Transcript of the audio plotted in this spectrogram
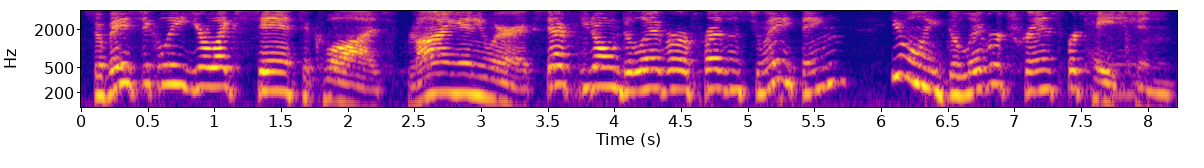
So basically, you're like Santa Claus, flying anywhere, except you don't deliver presents to anything. You only deliver transportation.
